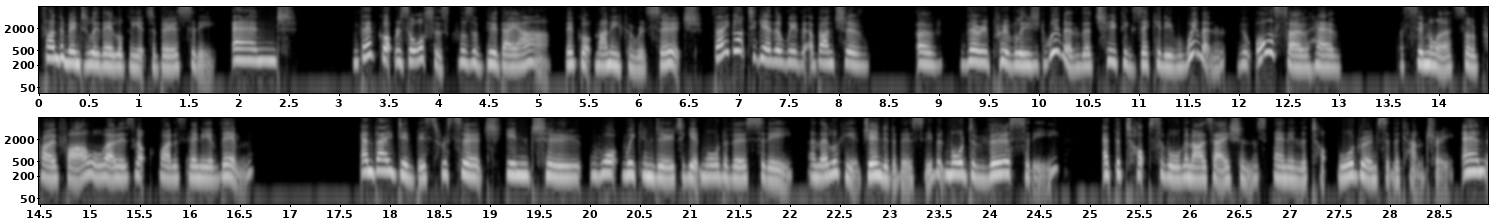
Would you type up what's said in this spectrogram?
Fundamentally, they're looking at diversity and they've got resources because of who they are. They've got money for research. They got together with a bunch of, of very privileged women, the chief executive women, who also have a similar sort of profile, although there's not quite as many of them. And they did this research into what we can do to get more diversity. And they're looking at gender diversity, but more diversity at the tops of organisations and in the top boardrooms of the country. And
